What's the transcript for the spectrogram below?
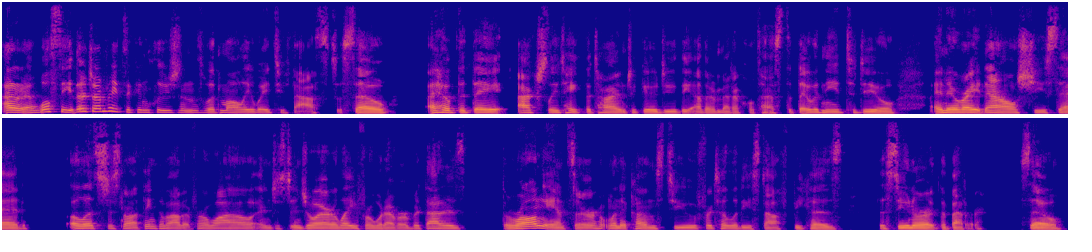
I don't know. We'll see. They're jumping to conclusions with Molly way too fast. So I hope that they actually take the time to go do the other medical tests that they would need to do. I know right now she said, Oh, let's just not think about it for a while and just enjoy our life or whatever. But that is the wrong answer when it comes to fertility stuff because the sooner the better. So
